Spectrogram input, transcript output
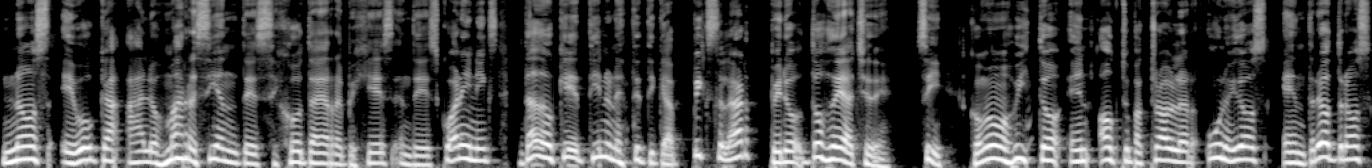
nos evoca a los más recientes JRPGs de Square Enix, dado que tiene una estética pixel art pero 2D HD. Sí, como hemos visto en Octopath Traveler 1 y 2, entre otros,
